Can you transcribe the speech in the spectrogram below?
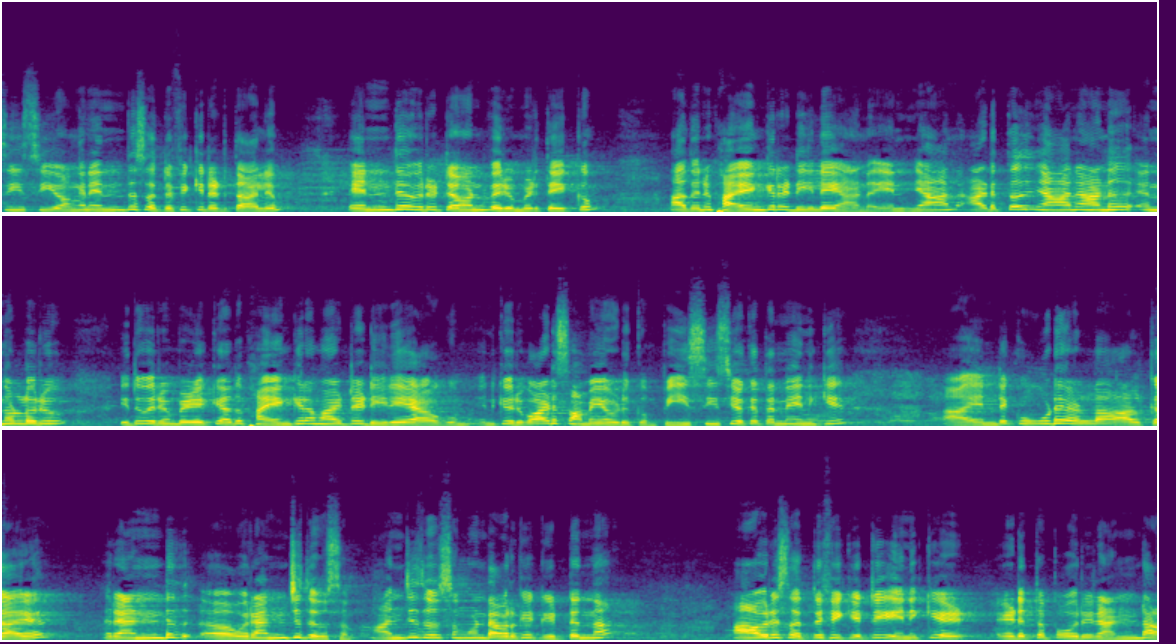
സി സിയോ അങ്ങനെ എന്ത് സർട്ടിഫിക്കറ്റ് എടുത്താലും എന്റെ ഒരു ടേൺ വരുമ്പോഴത്തേക്കും അതിന് ഭയങ്കര ഡിലേ ആണ്. ഞാൻ അടുത്തത് ഞാനാണ് എന്നുള്ളൊരു ഇത് വരുമ്പോഴേക്കും അത് ഭയങ്കരമായിട്ട് ഡിലേ ആകും. എനിക്ക് ഒരുപാട് സമയം എടുക്കും പി സി സി ഒക്കെ തന്നെ എനിക്ക് എന്റെ കൂടെയുള്ള ആൾക്കാർ രണ്ട് ഒരു അഞ്ച് ദിവസം അഞ്ച് ദിവസം കൊണ്ട് അവർക്ക് കിട്ടുന്ന ആ ഒരു സർട്ടിഫിക്കറ്റ് എനിക്ക് എടുത്തപ്പോൾ ഒരു രണ്ടാ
